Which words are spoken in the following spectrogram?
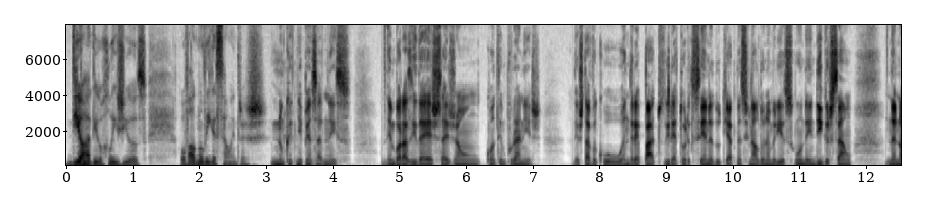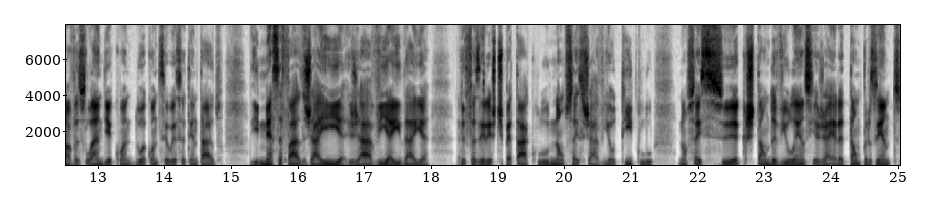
de ódio religioso? Houve alguma ligação entre as. Nunca tinha pensado nisso, embora as ideias sejam contemporâneas. Eu estava com o André Pato, diretor de cena do Teatro Nacional Dona Maria II, em digressão na Nova Zelândia, quando aconteceu esse atentado, e nessa fase já, ia, já havia a ideia de fazer este espetáculo. Não sei se já havia o título, não sei se a questão da violência já era tão presente,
